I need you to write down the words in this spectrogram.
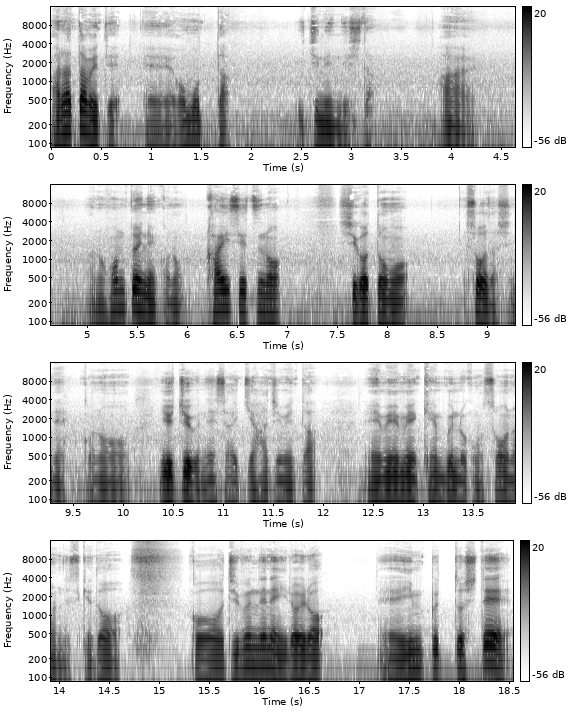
改めて、えー、思った1年でした。はい。あの本当にねこの解説の仕事もそうだしねこの YouTube ね最近始めた MMA 見聞録もそうなんですけどこう自分でねいろいろ、えー、インプットして、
